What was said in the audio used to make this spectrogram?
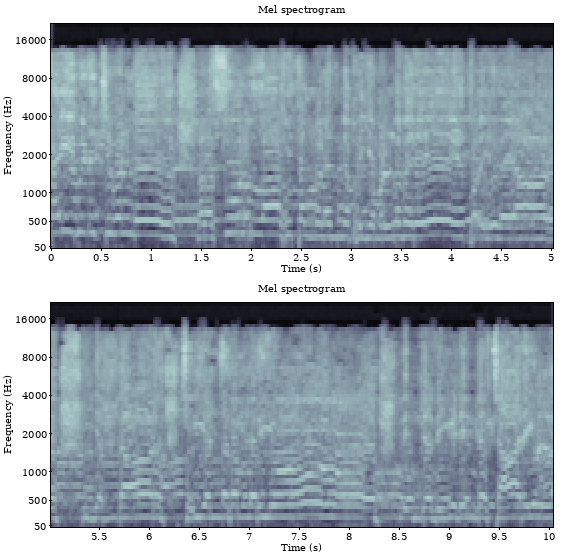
കൈ പിടിച്ചുകൊണ്ട് റസൂലുള്ളാഹി തങ്ങൾ എന്റെ പ്രിയമുള്ളവരെ പറയുകയാണ് എന്താണ് ചെയ്യേണ്ടതെന്നറിയോ? നിന്റെ വീടിന്റെ ചാരയുള്ള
